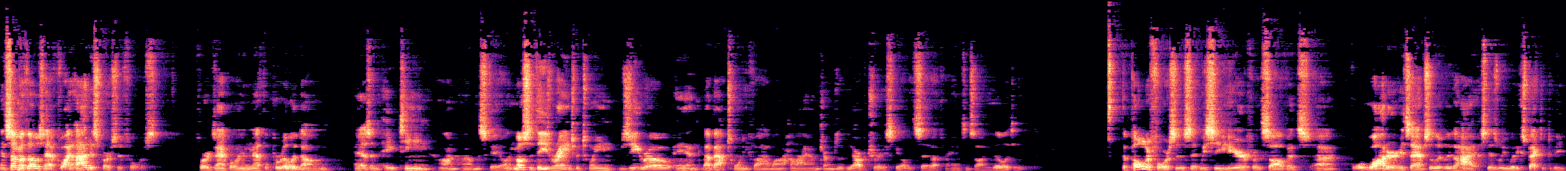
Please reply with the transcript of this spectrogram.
And some of those have quite high dispersive force. For example, N-methylpyrrolidone, has an 18 on, on the scale. And most of these range between 0 and about 25 on a high in terms of the arbitrary scale that's set up for Hansen solubility. The polar forces that we see here for the solvents, uh, for water, it's absolutely the highest, as we would expect it to be,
